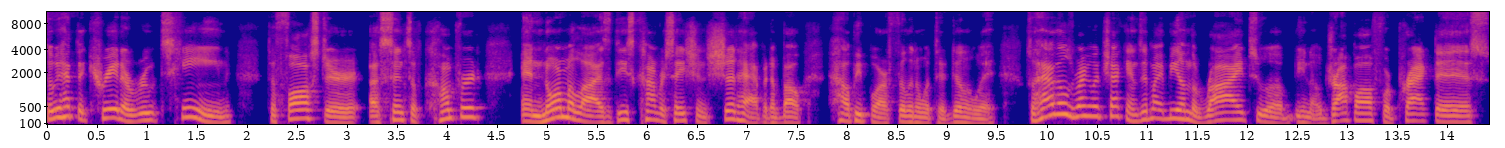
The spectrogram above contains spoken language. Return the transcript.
So we have to create a routine to foster a sense of comfort and normalize that these conversations should happen about how people are feeling and what they're dealing with. So have those regular check-ins. It might be on the ride to a you know drop off for practice,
